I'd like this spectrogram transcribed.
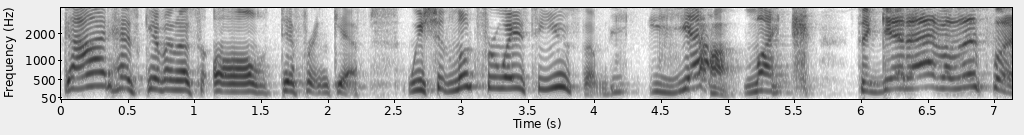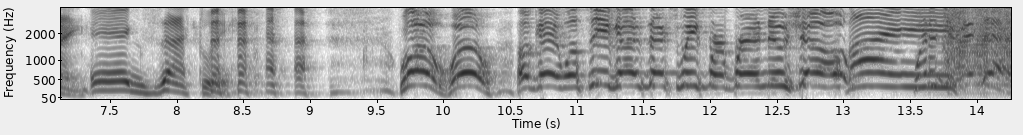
God has given us all different gifts. We should look for ways to use them. Yeah, like to get out of this thing. Exactly. Whoa, whoa. Okay, we'll see you guys next week for a brand new show. Bye. What did you get that?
